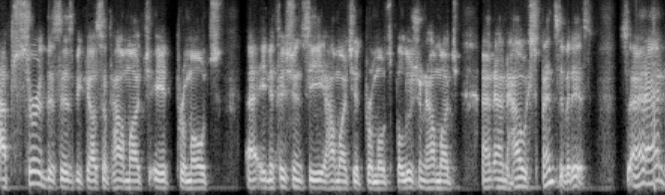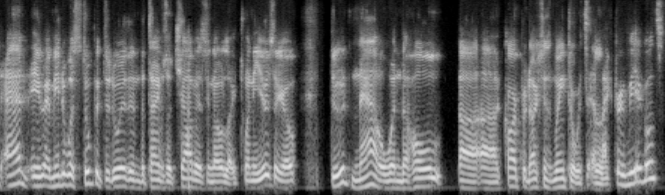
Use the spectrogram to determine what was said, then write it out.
absurd this is because of how much it promotes uh, inefficiency, how much it promotes pollution, how much and, and how expensive it is. So, and and it, I mean, it was stupid to do it in the times of Chavez, you know, like 20 years ago. Dude, now when the whole uh, uh, car production is moving towards electric vehicles,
